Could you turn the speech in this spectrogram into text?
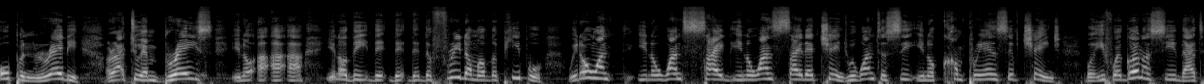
open, ready, all right, to embrace, you know, uh, uh, uh you know, the, the the the freedom of the people. We don't want, you know, one side, you know, one-sided change. We want to see, you know, comprehensive change. But if we're going to see that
